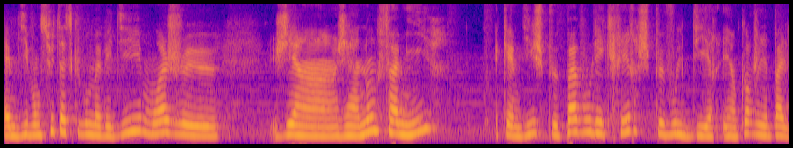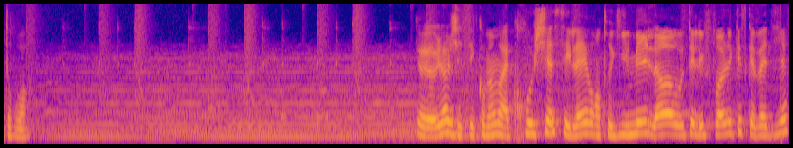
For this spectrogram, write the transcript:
Elle me dit, bon, suite à ce que vous m'avez dit, moi je, j'ai, un, j'ai un nom de famille qu'elle me dit, je peux pas vous l'écrire, je peux vous le dire. Et encore, je n'ai pas le droit. Euh, là, j'étais quand même accrochée à ses lèvres, entre guillemets, là, au téléphone, qu'est-ce qu'elle va dire?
